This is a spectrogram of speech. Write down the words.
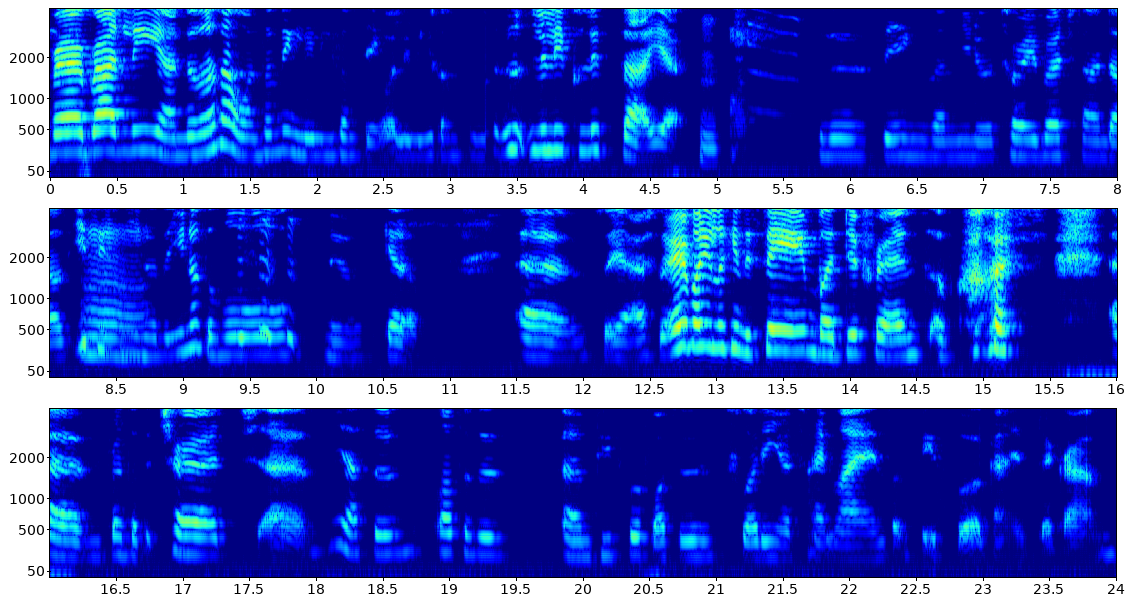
Vera Bradley and another one, something Lily something or Lily something. L- Lilly Pulitzer, yes. Hmm. Those things and you know Tory Burch sandals, etc. Hmm. You know the you know the whole you know get up. Um, so yeah, so everybody looking the same but different, of course. Um, in front of the church. Um, yeah, so lots of those um, beautiful photos flooding your timelines on Facebook and Instagram.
